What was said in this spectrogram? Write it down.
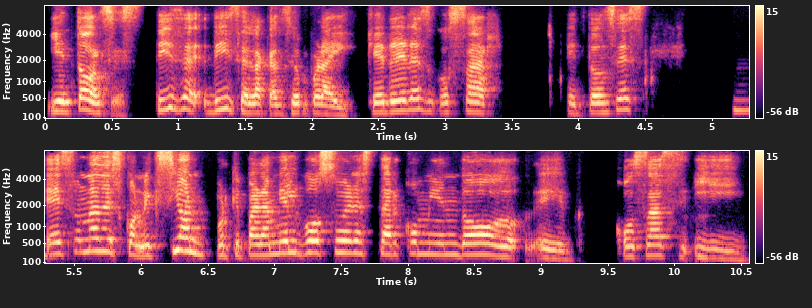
Y entonces, dice, dice la canción por ahí, querer es gozar. Entonces. Es una desconexión, porque para mí el gozo era estar comiendo eh, cosas y,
